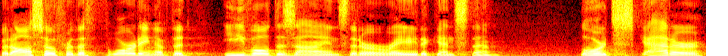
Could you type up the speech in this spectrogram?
but also for the thwarting of the evil designs that are arrayed against them. Lord, scatter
